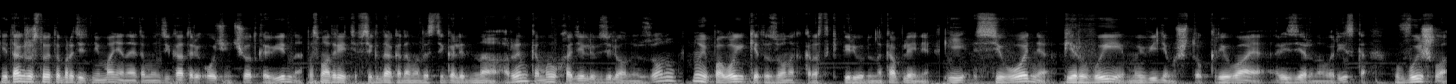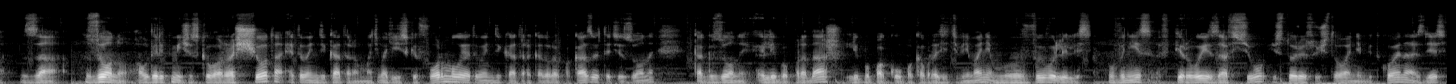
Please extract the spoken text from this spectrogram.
И также стоит обратить внимание, на этом индикаторе очень четко видно. Посмотрите, всегда, когда мы достигали дна рынка, мы уходили в зеленую зону. Ну и по логике это зона как раз таки периода накопления. И сегодня впервые мы видим, что кривая резервного риска вышла за зону алгоритмического расчета этого индикатора, математической формулы этого индикатора, которая показывает эти зоны как зоны либо продаж, либо покупок. Обратите внимание, мы вывалились вниз впервые за всю историю существования биткоина, а здесь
